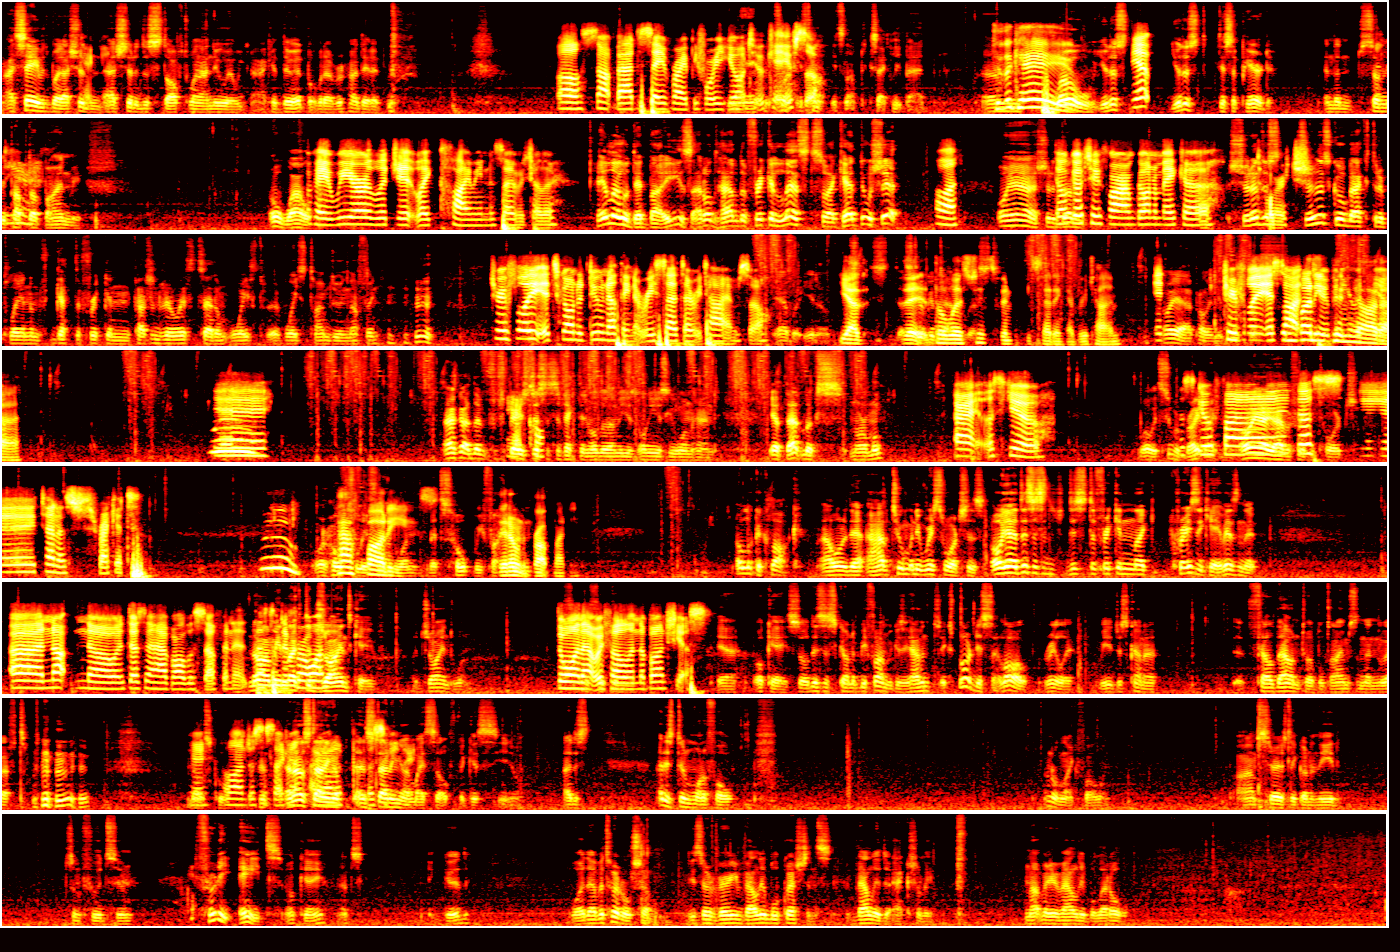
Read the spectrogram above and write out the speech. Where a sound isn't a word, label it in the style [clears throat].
I saved, but I shouldn't. I should have just stopped when I knew I could do it, but whatever. I did it. [laughs] Well, it's not bad to save right before you go Yeah, into a cave. not- it's so not, it's not exactly bad. To the Um, cave! Whoa! You just Yep. you just disappeared, and then suddenly Oh, popped up behind me. Oh wow! okay, we are legit like climbing inside of each other. Hello, dead bodies. I don't have the freaking list, so I can't do shit. Hold on. Oh yeah, I should have Don't done. go too far. I'm going to make a. should I just torch. should I just go back to the plane and get the freaking passenger list so I don't waste uh, waste time doing nothing? [laughs] Truthfully, it's going to do nothing. It resets every time. So, Yeah, but you know. Yeah, it's- it's The, the to list has been resetting every time. it- Oh yeah, I probably. truthfully, it's The not money too big of a pinata. Yay! I got the spares cool. just as effective, although I'm us- only using one hand. Yep, that looks normal. All right, let's go. Whoa, it's super Let's bright. go right now. Oh yeah, have a find us torch. a tennis racket. Woo! Or hopefully Half find one. Let's hope we find They don't one. drop money. Oh look, a clock. I already I have too many wristwatches. Oh yeah, this is this is the freaking like crazy cave, isn't it? Uh, not no. It doesn't have all the stuff in it. No, That's I mean like the one. giant cave, the giant one. the one that we fell one. in a bunch. Yes. Yeah. Okay, so this is gonna be fun because we haven't explored this at all, really. We just kind of fell down a couple times and then left. [laughs] Okay, was cool. hold on just a second. And I was standing gotta up, and uh, standing on myself because you know, I just, I just didn't want to fall. I don't like falling. I'm seriously gonna need some food soon. Thirty-eight. Okay, that's good. Why do I have a turtle shell? These are very valuable questions. Valid, actually. [laughs] Not very valuable at all.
